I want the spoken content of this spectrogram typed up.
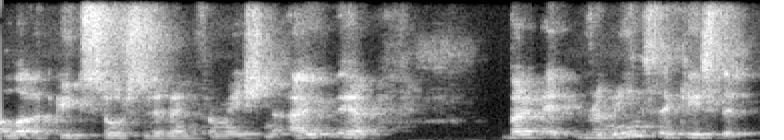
a lot of good sources of information out there. But it remains the case that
